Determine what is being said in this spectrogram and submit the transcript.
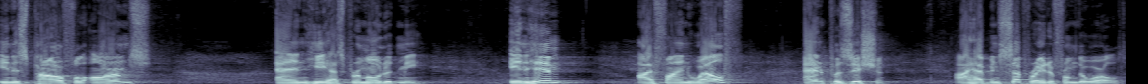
in His powerful arms and He has promoted me. In Him, I find wealth and position. I have been separated from the world.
